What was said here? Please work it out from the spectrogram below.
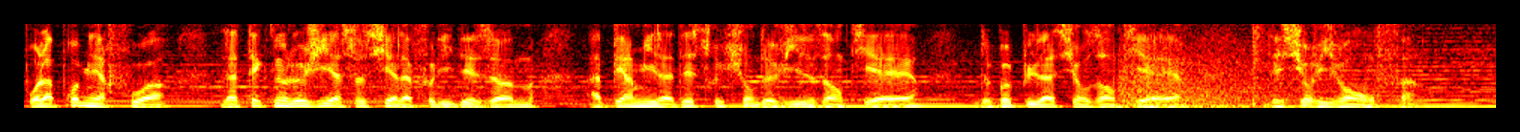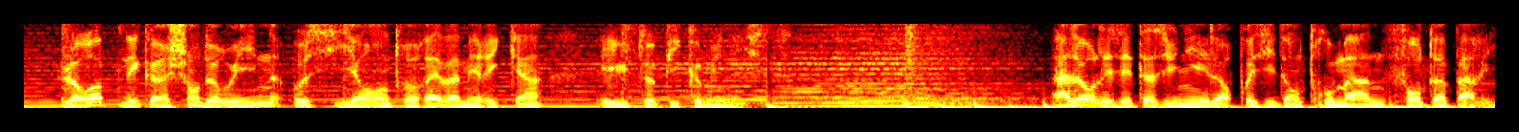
Pour la première fois, la technologie associée à la folie des hommes a permis la destruction de villes entières, de populations entières. Les survivants ont faim. L'Europe n'est qu'un champ de ruines oscillant entre rêve américain et utopie communiste. Alors les États-Unis et leur président Truman font un pari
